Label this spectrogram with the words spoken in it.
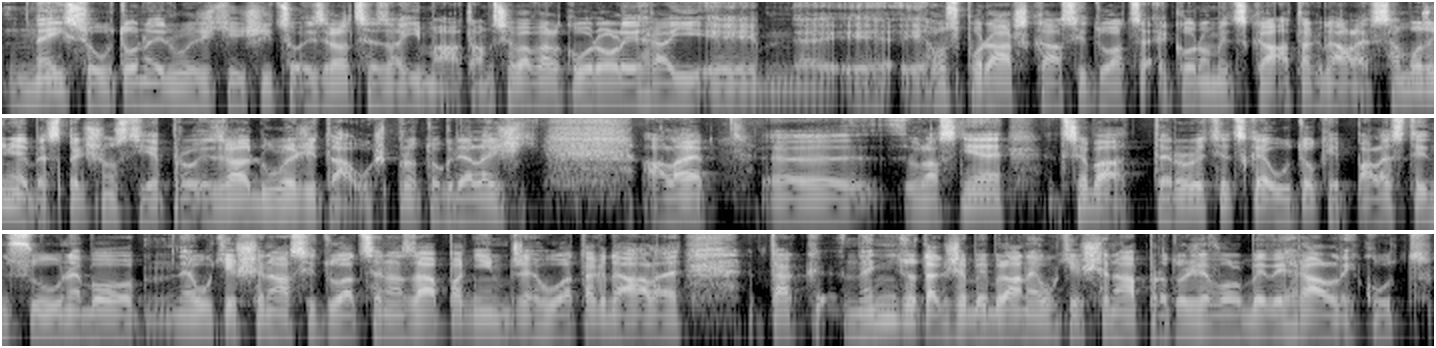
nejsou to nejdůležitější, co Izraelce zajímá. Tam třeba velkou roli hrají i, i, i hospodářská situace, ekonomická a tak dále. Samozřejmě bezpečnost je pro Izrael důležitá, už proto, kde leží. Ale vlastně třeba teroristické útoky palestinců nebo neutěšení neutěšená situace na západním břehu a tak dále, tak není to tak, že by byla neutěšená, protože volby vyhrál Likud,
